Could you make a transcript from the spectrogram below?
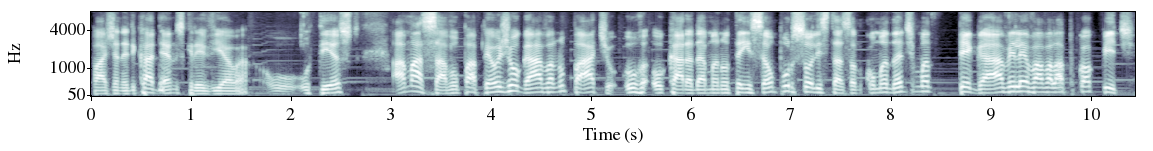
página de caderno, escrevia o, o, texto, amassava o papel e jogava no pátio. O, o cara da manutenção, por solicitação do comandante, pegava e levava lá pro cockpit.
